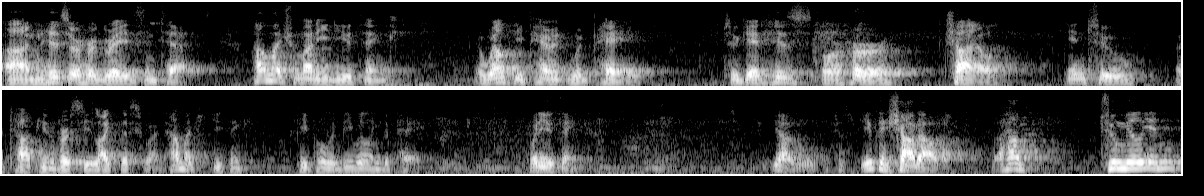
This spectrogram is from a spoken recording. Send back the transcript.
on his or her grades and tests? How much money do you think a wealthy parent would pay to get his or her child into a top university like this one? How much do you think people would be willing to pay? What do you think? Yeah, just you can shout out. How, two million?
